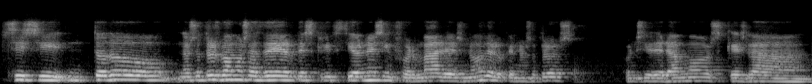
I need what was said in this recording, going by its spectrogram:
Sí, sí, todo. Nosotros vamos a hacer descripciones informales, ¿no? De lo que nosotros consideramos que, es la,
